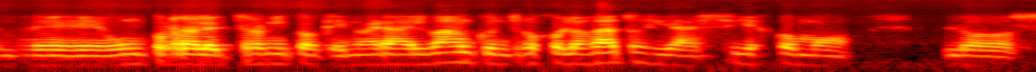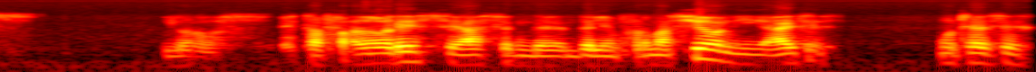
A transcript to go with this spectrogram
de un correo electrónico que no era del banco, introdujo los datos y así es como los, los estafadores se hacen de, la información y a veces, muchas veces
